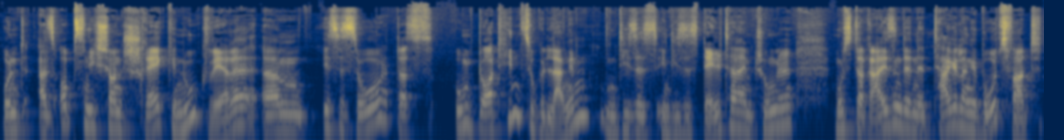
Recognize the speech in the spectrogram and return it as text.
Und als ob es nicht schon schräg genug wäre, ähm, ist es so, dass um dorthin zu gelangen, in dieses, in dieses Delta im Dschungel, muss der Reisende eine tagelange Bootsfahrt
